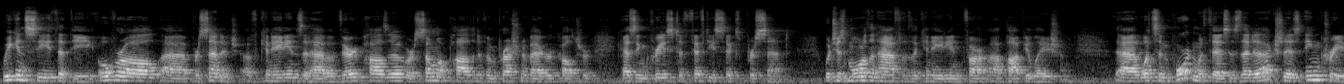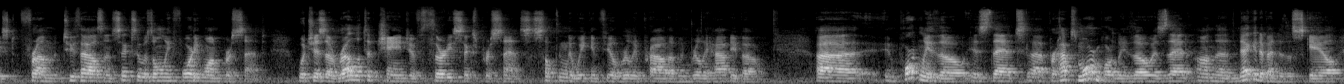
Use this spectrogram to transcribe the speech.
we can see that the overall uh, percentage of Canadians that have a very positive or somewhat positive impression of agriculture has increased to 56%, which is more than half of the Canadian uh, population. Uh, what's important with this is that it actually has increased from 2006, it was only 41% which is a relative change of 36%, so something that we can feel really proud of and really happy about. Uh, importantly, though, is that, uh, perhaps more importantly, though, is that on the negative end of the scale,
